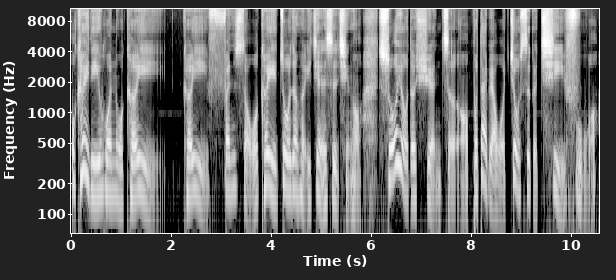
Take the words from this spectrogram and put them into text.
我可以离婚，我可以可以分手，我可以做任何一件事情哦。所有的选择哦，不代表我就是个弃妇哦。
